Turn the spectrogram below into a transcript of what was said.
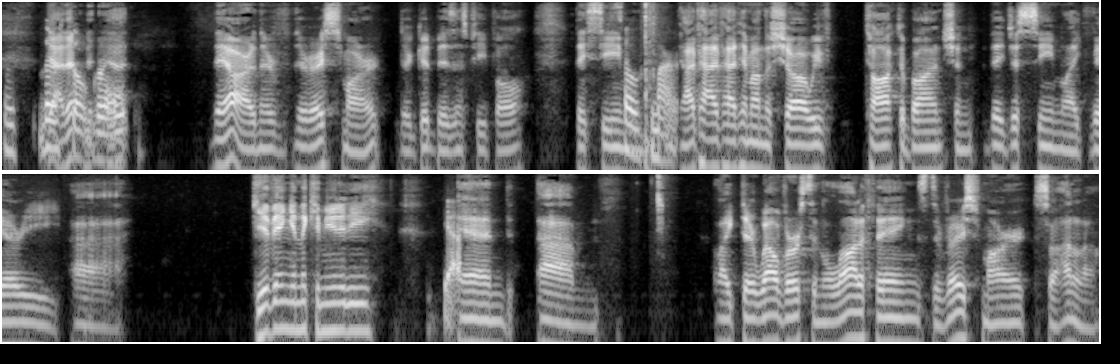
They're, they're Yeah, that- so that- great. they are, and they're they're very smart. They're good business people. They seem so smart. I've I've had him on the show. We've talked a bunch, and they just seem like very uh, giving in the community. Yeah. and um, like they're well versed in a lot of things. They're very smart. So I don't know,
